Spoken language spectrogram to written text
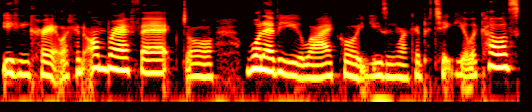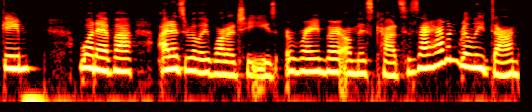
you can create like an ombre effect or whatever you like, or using like a particular color scheme whatever. I just really wanted to use a rainbow on this card since I haven't really done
